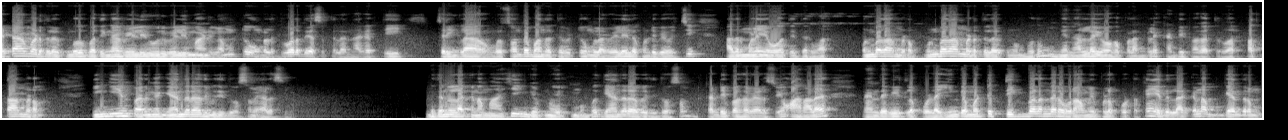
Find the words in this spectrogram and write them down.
எட்டாம் இடத்துல இருக்கும்போது பார்த்தீங்கன்னா வெளியூர் வெளி மாநிலம்ட்டு உங்களை தூரதேசத்தில் நகர்த்தி சரிங்களா உங்கள் சொந்த பந்தத்தை விட்டு உங்களை வெளியில் கொண்டு போய் வச்சு அதன் மூலம் யோகத்தை தருவார். ஒன்பதாம் இடம். ஒன்பதாம் இடத்துல இருக்கும்போதும் இங்கே நல்ல யோக பலன்களை கண்டிப்பாக தருவார். பத்தாம் இடம். இங்கேயும் பாருங்க கேந்திராதிபதி தோஷம் வேலை செய்யும். மிதன லக்கணமாகி இங்கே இருக்கும்போது கேந்திராபதி தோஷம் கண்டிப்பாக வேலை செய்யும். அதனால நான் இந்த வீட்டில் போடல. இங்கே மட்டும் திக்பலங்கிற ஒரு அமைப்பில் போட்டிருக்கேன். இது லக்ன கேந்திரம்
